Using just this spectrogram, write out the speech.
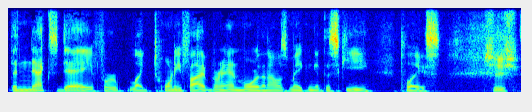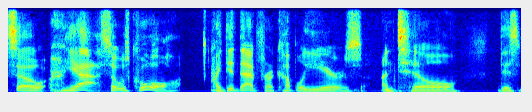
the next day for like 25 grand more than I was making at the ski place. Sheesh. So yeah, so it was cool. I did that for a couple of years until this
